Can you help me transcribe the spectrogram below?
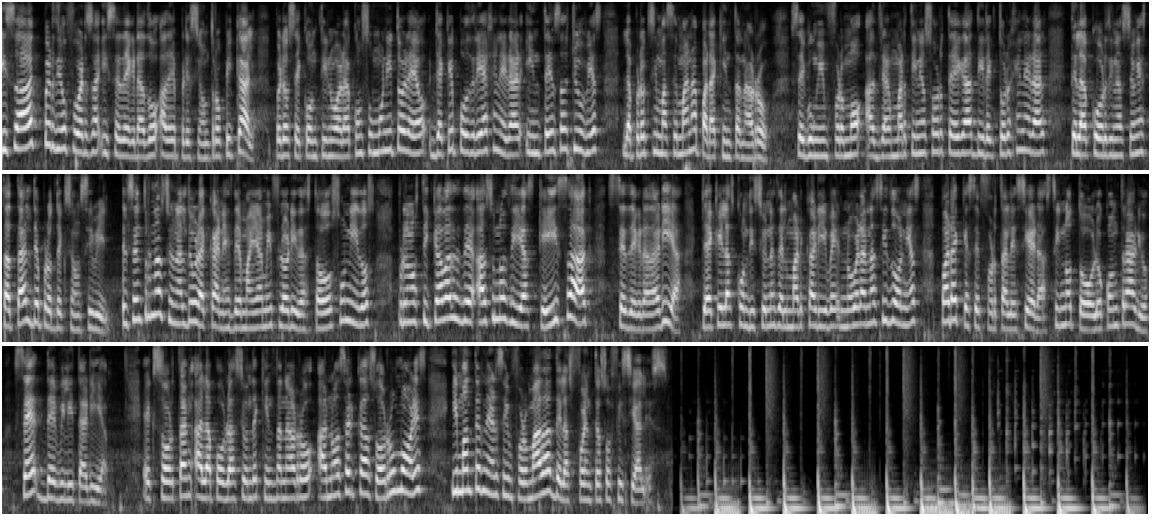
Isaac perdió fuerza y se degradó a depresión tropical, pero se continuará con su monitoreo ya que podría generar intensas lluvias la próxima semana para Quintana Roo, según informó Adrián Martínez Ortega, director general de la Coordinación Estatal de Protección Civil. El Centro Nacional de Huracanes de Miami, Florida, Estados Unidos, pronosticaba desde hace unos días que Isaac se degradaría, ya que las condiciones del Mar Caribe no eran las idóneas para que se fortaleciera, sino todo lo contrario, se debilitaría. Exhortan a la población de Quintana Roo a no hacer caso a rumores y mantenerse informada de las fuentes oficiales.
